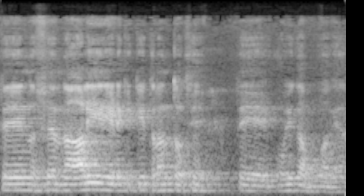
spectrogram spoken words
ਤੇ ਫਿਰ ਨਾਲ ਹੀ ਰੇਡ ਕੀਤੀ ਤੁਰੰਤ ਉੱਥੇ ਤੇ ਉਹ ਵੀ ਕਾਬੂ ਆ ਗਿਆ।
